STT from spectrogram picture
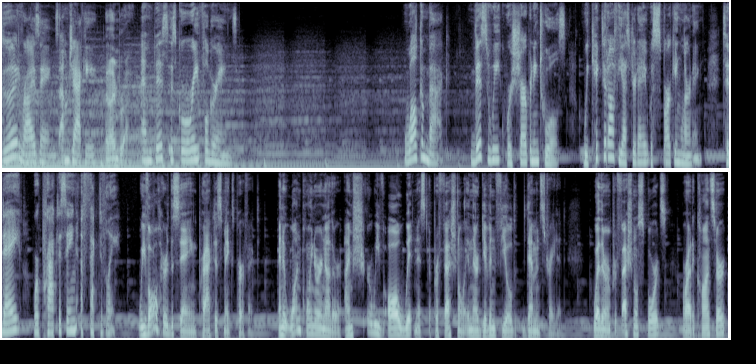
Good risings. I'm Jackie. And I'm Brian. And this is Grateful Grains. Welcome back. This week, we're sharpening tools. We kicked it off yesterday with sparking learning. Today, we're practicing effectively. We've all heard the saying, practice makes perfect. And at one point or another, I'm sure we've all witnessed a professional in their given field demonstrate it, whether in professional sports, or at a concert,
